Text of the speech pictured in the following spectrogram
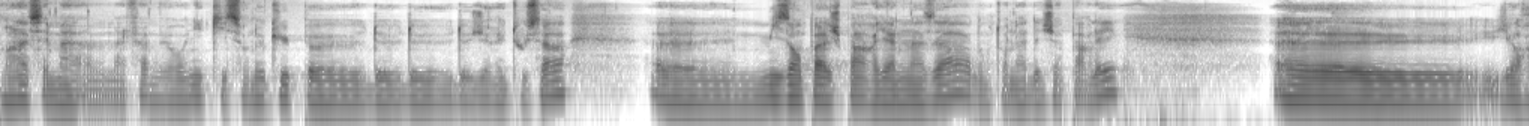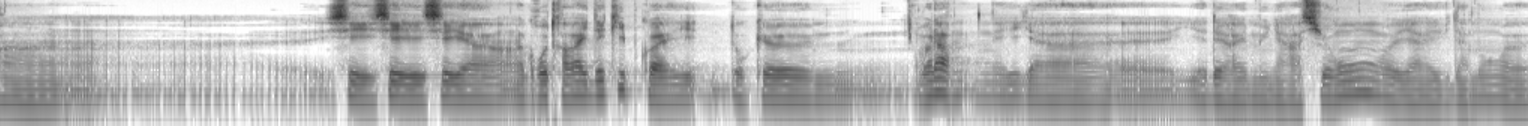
voilà, c'est ma, ma, femme Véronique qui s'en occupe euh, de, de, de, gérer tout ça. mise en page par Ariane Lazare, dont on a déjà parlé. Il y aura un, c'est un gros travail d'équipe, quoi. Donc euh, voilà, il y, a, des rémunérations, il y a évidemment euh,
